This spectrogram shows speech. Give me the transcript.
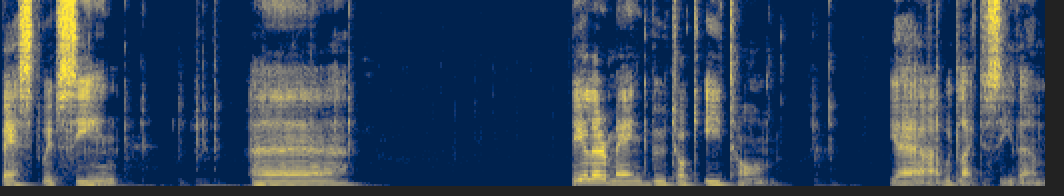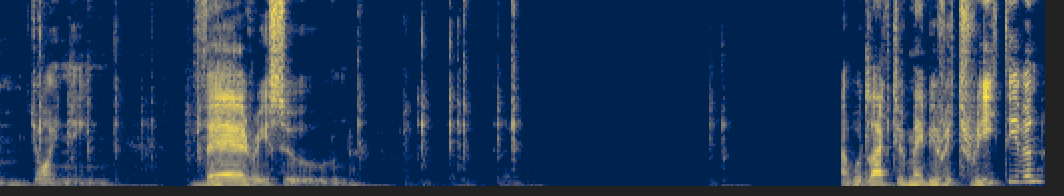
best we've seen. Uh, Dealer Meng Vutok Eton. Yeah, I would like to see them joining very soon. I would like to maybe retreat even.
